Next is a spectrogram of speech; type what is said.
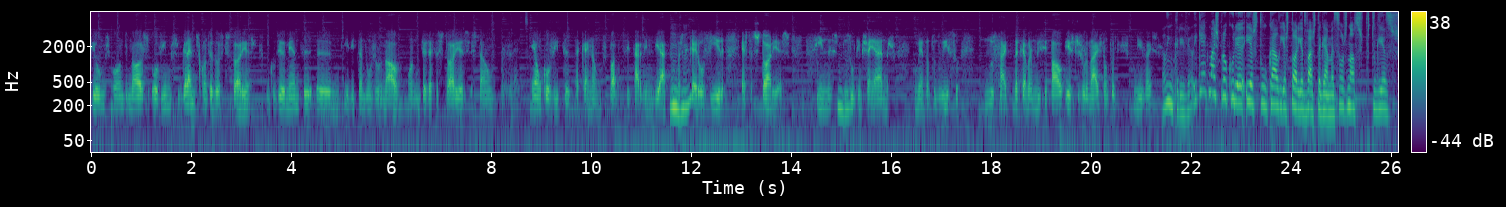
filmes onde nós ouvimos grandes contadores de histórias, inclusivamente eh, editando um jornal onde muitas dessas histórias estão presentes. É um convite a quem não nos pode visitar de imediato, uhum. mas que queira ouvir estas histórias cines uhum. dos últimos 100 anos, comentam tudo isso. No site da Câmara Municipal, estes jornais estão todos disponíveis. É incrível. E quem é que mais procura este local e a história de vasta gama? São os nossos portugueses,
